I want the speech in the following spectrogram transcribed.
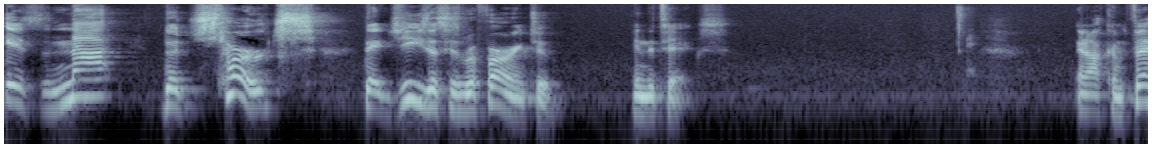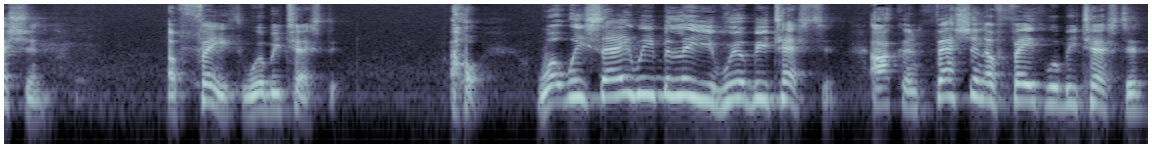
is not the church that Jesus is referring to in the text and our confession of faith will be tested. Oh, what we say we believe will be tested. Our confession of faith will be tested.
